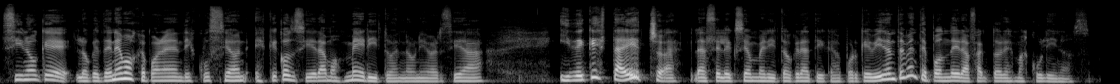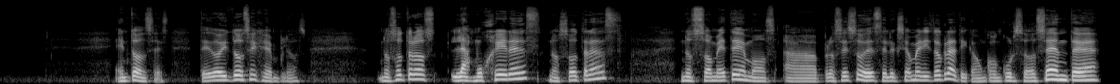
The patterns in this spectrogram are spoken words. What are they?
sino que lo que tenemos que poner en discusión es qué consideramos mérito en la universidad y de qué está hecha la selección meritocrática, porque evidentemente pondera factores masculinos. Entonces, te doy dos ejemplos. Nosotros, las mujeres, nosotras, nos sometemos a procesos de selección meritocrática, un concurso docente,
